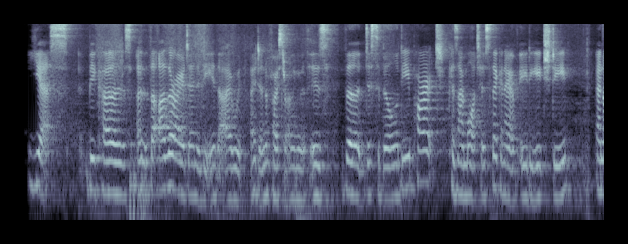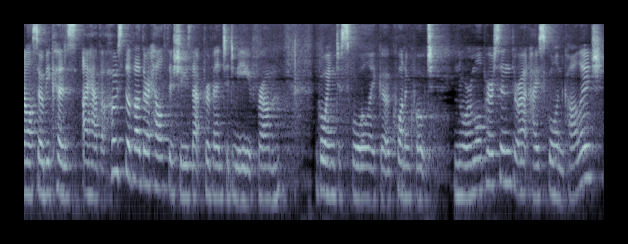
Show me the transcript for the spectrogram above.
Yes, because uh, the other identity that I would identify strongly with is the disability part, because I'm autistic and I have ADHD, and also because I have a host of other health issues that prevented me from going to school like a quote unquote normal person throughout high school and college.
